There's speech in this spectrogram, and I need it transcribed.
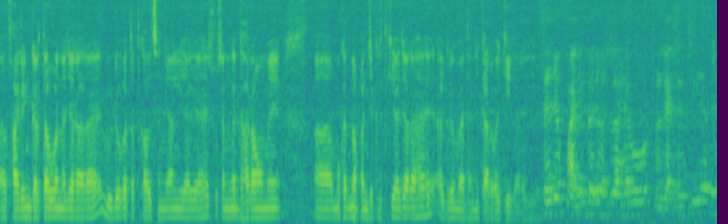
फायरिंग करता हुआ नज़र आ रहा है। वीडियो का तत्काल संज्ञान लिया गया है। सुसंगत धाराओं में मुकदमा पंजीकृत किया जा रहा है। अग्रिम वैधानिक कार्रवाई की जा रही है। सर जो फायरिंग का जो असला है वो लाइसेंसी है फिर?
